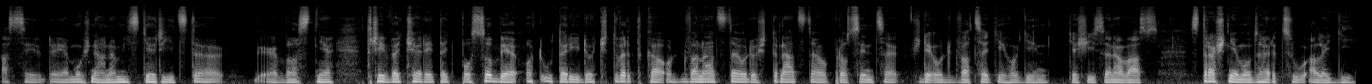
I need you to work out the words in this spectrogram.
asi je možná na místě říct, eh, vlastně tři večery teď po sobě od úterý do čtvrtka od 12. do 14. prosince vždy od 20 hodin. Těší se na vás strašně moc herců a lidí.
